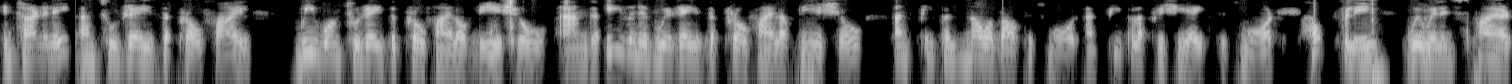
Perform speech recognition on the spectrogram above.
internally and to raise the profile we want to raise the profile of the issue. And even if we raise the profile of the issue and people know about it more and people appreciate it more, hopefully we will inspire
